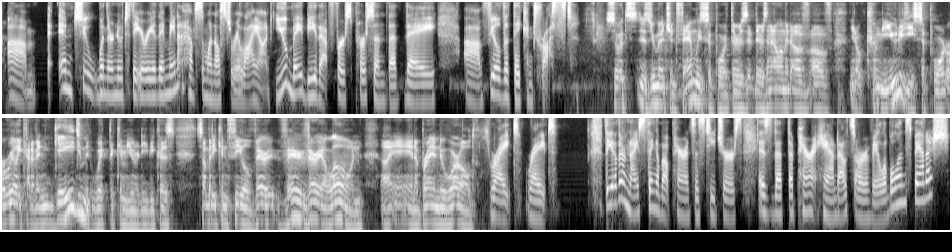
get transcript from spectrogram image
Um, and two, when they're new to the area, they may not have someone else to rely on. You may be that first person that they uh, feel that they can trust. So it's as you mentioned, family support. There's there's an element of of you know community support or really kind of engagement with the community because somebody can feel very very very alone uh, in, in a brand new world. Right, right. The other nice thing about parents as teachers is that the parent handouts are available in Spanish,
